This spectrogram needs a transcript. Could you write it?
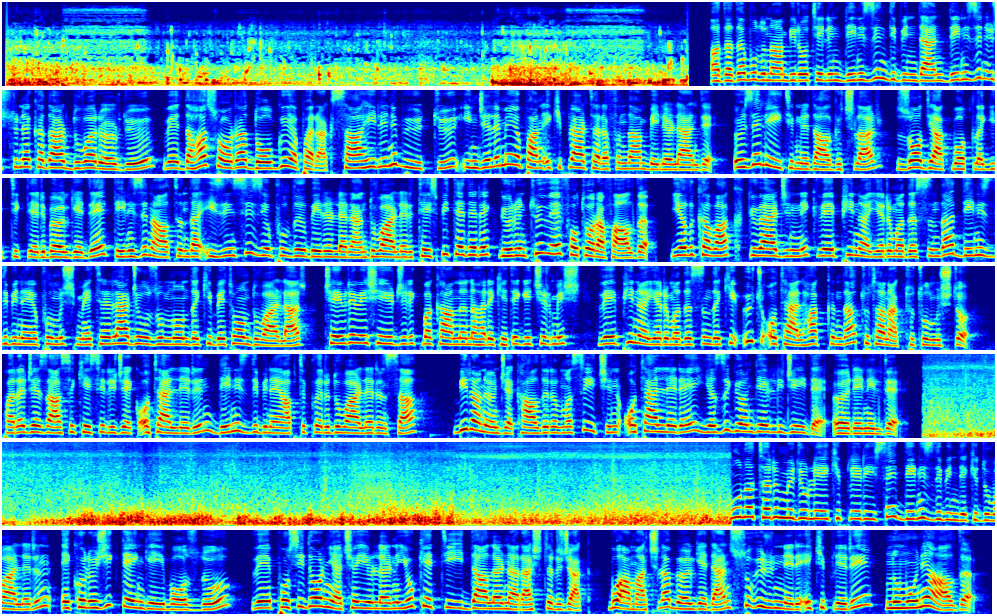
Adada bulunan bir otelin denizin dibinden denizin üstüne kadar duvar ördüğü ve daha sonra dolgu yaparak sahilini büyüttüğü inceleme yapan ekipler tarafından belirlendi. Özel eğitimli dalgıçlar Zodiac botla gittikleri bölgede denizin altında izinsiz yapıldığı belirlenen duvarları tespit ederek görüntü ve fotoğraf aldı. Yalıkavak, Güvercinlik ve Pina Yarımadası'nda deniz dibine yapılmış metrelerce uzunluğundaki beton duvarlar Çevre ve Şehircilik Bakanlığı'nı harekete geçirmiş ve Pina Yarımadası'ndaki 3 otel hakkında tutanak tutulmuştu. Para cezası kesilecek otellerin deniz dibine yaptıkları duvarlarınsa bir an önce kaldırılması için otellere yazı gönderileceği de öğrenildi. Muğla Tarım Müdürlüğü ekipleri ise deniz dibindeki duvarların ekolojik dengeyi bozduğu ve Posidonya çayırlarını yok ettiği iddialarını araştıracak. Bu amaçla bölgeden su ürünleri ekipleri numune aldı.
